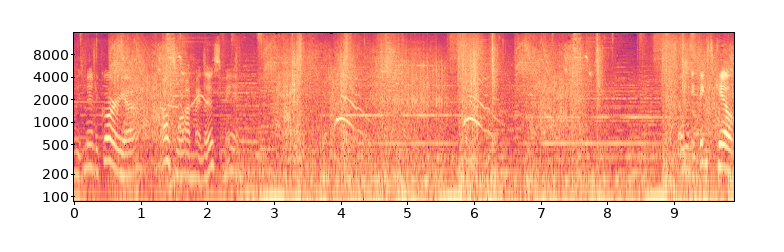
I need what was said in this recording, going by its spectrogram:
Oh, these Mandragoria are also on my list, man. So many things to kill.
